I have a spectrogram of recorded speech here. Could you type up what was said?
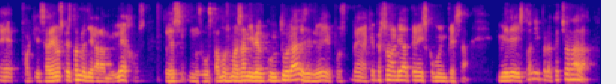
eh, porque sabemos que esto no llegará muy lejos. Entonces, nos gustamos más a nivel cultural, es decir, oye, pues venga, ¿qué personalidad tenéis como empresa? Y me diréis, Tony, pero qué chorrada.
